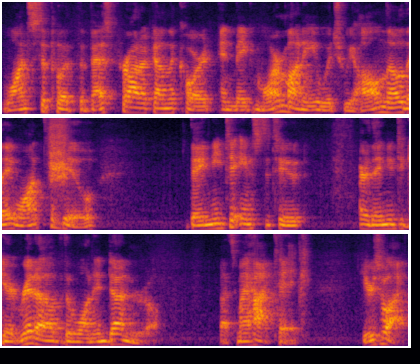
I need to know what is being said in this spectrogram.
wants to put the best product on the court and make more money, which we all know they want to do, they need to institute or they need to get rid of the one and done rule. That's my hot take. Here's why.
